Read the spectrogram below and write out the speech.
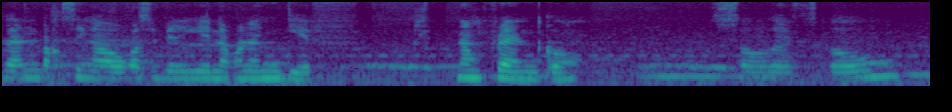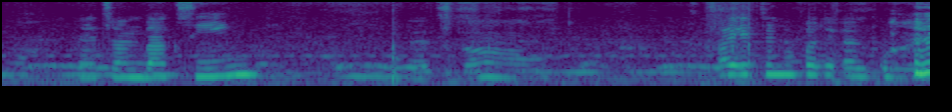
Mag-unboxing ako kasi binigyan ako ng gift ng friend ko. So, let's go. Let's unboxing. Let's go. Ay, ito na pala yung alcohol.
